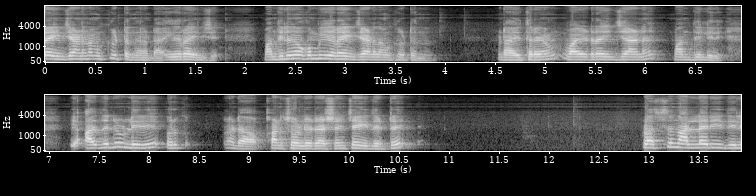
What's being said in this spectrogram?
റേഞ്ചാണ് നമുക്ക് കിട്ടുന്നത് കേട്ടോ ഈ റേഞ്ച് മന്തിൽ നോക്കുമ്പോൾ ഈ റേഞ്ചാണ് നമുക്ക് കിട്ടുന്നത്. കേട്ടോ ഇത്രയും വൈഡ് റേഞ്ചാണ് മന്തിലിൽ അതിന്റെ ഉള്ളിൽ ഒരു കേട്ടോ കൺസോളിഡേഷൻ ചെയ്തിട്ട് പ്ലസ് നല്ല രീതിയിൽ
